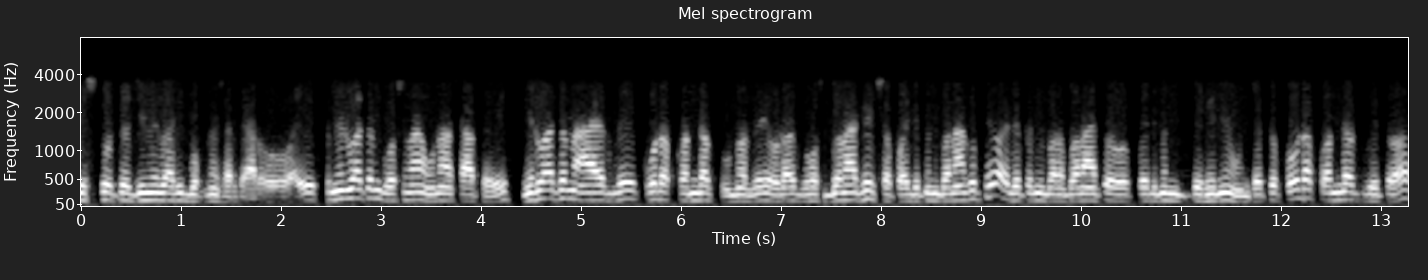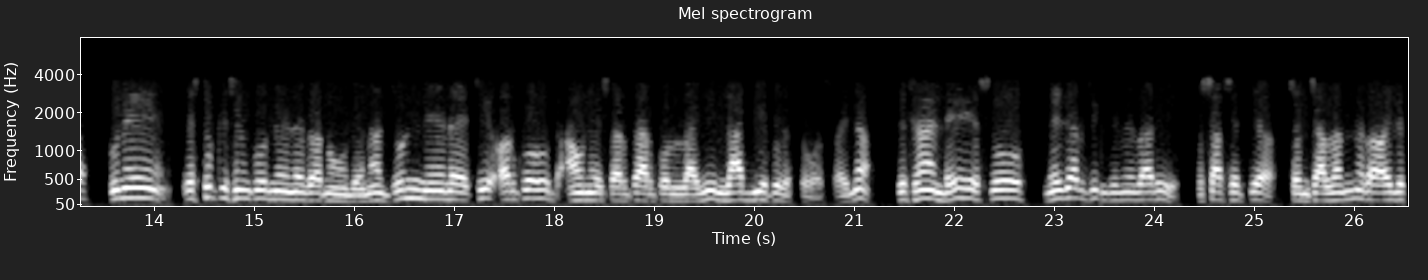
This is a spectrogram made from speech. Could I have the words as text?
यसको त्यो जिम्मेवारी बोक्ने सरकार हो है। निर्वाचन घोषणा हुन साथै निर्वाचन आयोगले कोड अफ कन्डक्ट उनीहरूले एउटा बनाएकै छ पहिले पनि बनाएको थियो अहिले पनि बनाएको पहिले पनि देखि हुन्छ। त्यो कोड अफ कन्डक्टभित्र कुनै यस्तो किसिमको निर्णय गर्नु हुँदैन। जुन निर्णय चाहिँ अर्को आउने सरकारको लागि लादिएको जस्तो होस् होइन? त्यस कारणले यसको मेजर जिम्मेवारी प्रशासकीय सञ्चालन र अहिले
